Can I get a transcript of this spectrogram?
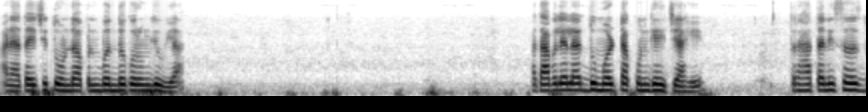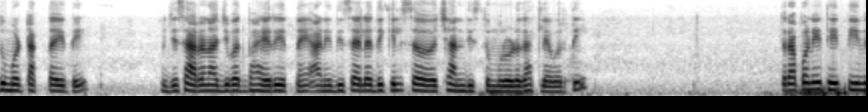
आणि आता याची तोंड आपण बंद करून घेऊया. आता आपल्याला दुमट टाकून घ्यायची आहे. तर हाताने सहज दुमट टाकता येते. म्हणजे सारण अजिबात बाहेर येत नाही आणि दिसायला देखील स छान दिसतं मुरड घातल्यावरती. तर आपण येथे तीन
